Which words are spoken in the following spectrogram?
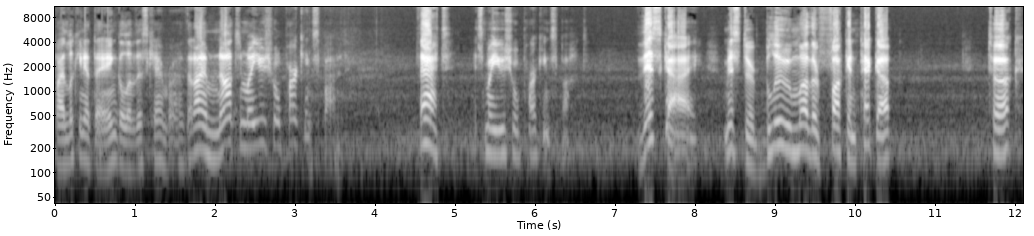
by looking at the angle of this camera, that I am not in my usual parking spot. That is my usual parking spot. This guy, Mr. Blue Motherfucking Pickup, took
